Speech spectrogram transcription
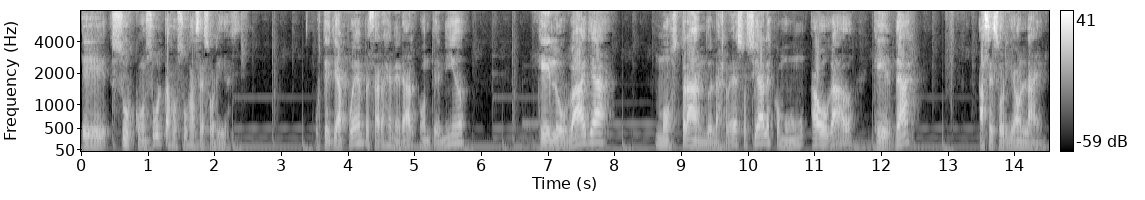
eh, sus consultas o sus asesorías. Usted ya puede empezar a generar contenido que lo vaya mostrando en las redes sociales como un abogado que da asesoría online.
